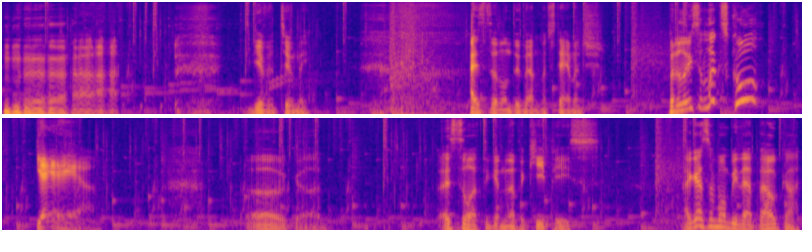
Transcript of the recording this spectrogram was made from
Give it to me. I still don't do that much damage. But at least it looks cool. Yeah. Oh, God. I still have to get another key piece. I guess it won't be that... Oh, God.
